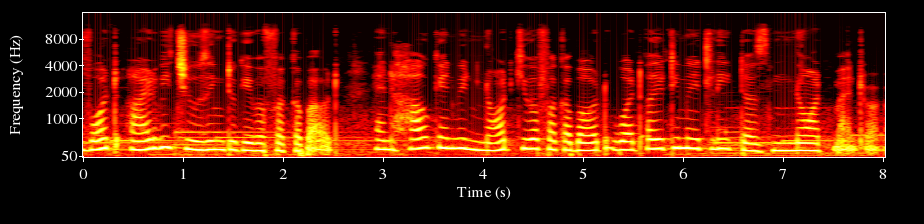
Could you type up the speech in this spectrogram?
What are we choosing to give a fuck about? And how can we not give a fuck about what ultimately does not matter?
